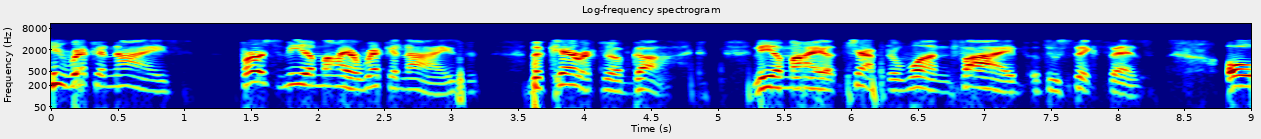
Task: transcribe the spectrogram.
he recognized, first Nehemiah recognized the character of God. Nehemiah chapter 1, 5 through 6 says, O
